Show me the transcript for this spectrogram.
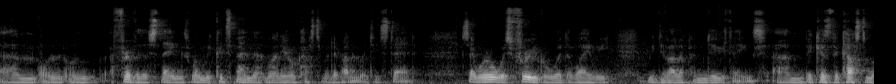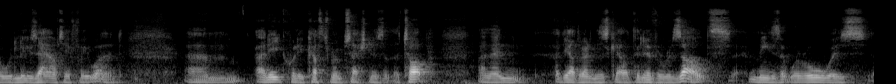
um, on, on frivolous things when we could spend that money on customer development instead. So we're always frugal with the way we, we develop and do things um, because the customer would lose out if we weren't. Um, and equally, customer obsession is at the top, and then at the other end of the scale, deliver results means that we're always,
